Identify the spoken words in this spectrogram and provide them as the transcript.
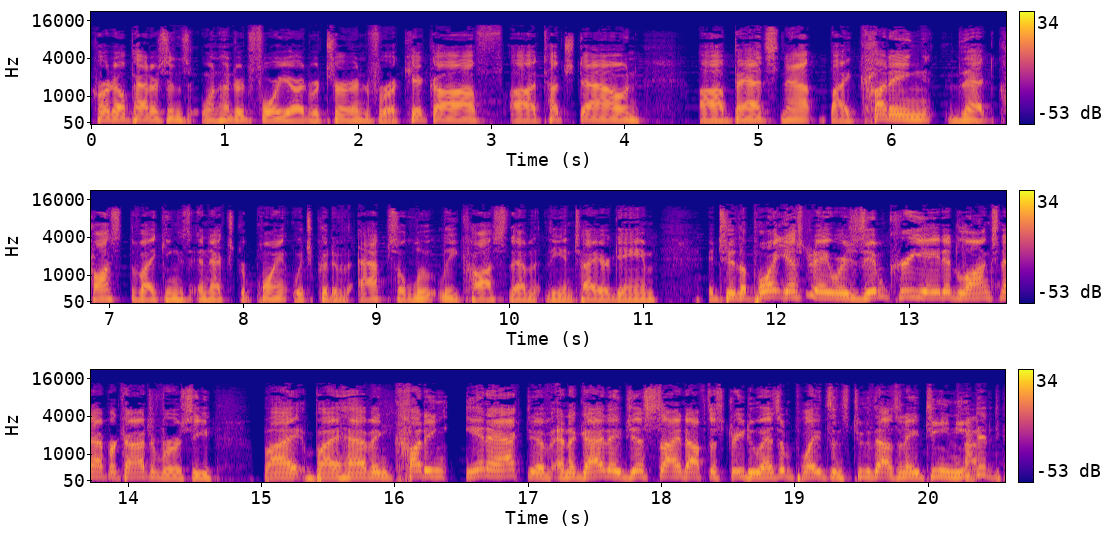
Cordarrelle Patterson's 104 yard return for a kickoff, uh, touchdown. Uh, bad snap by Cutting that cost the Vikings an extra point, which could have absolutely cost them the entire game. To the point yesterday where Zim created long snapper controversy by by having Cutting inactive and a guy they just signed off the street who hasn't played since 2018. He I- did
